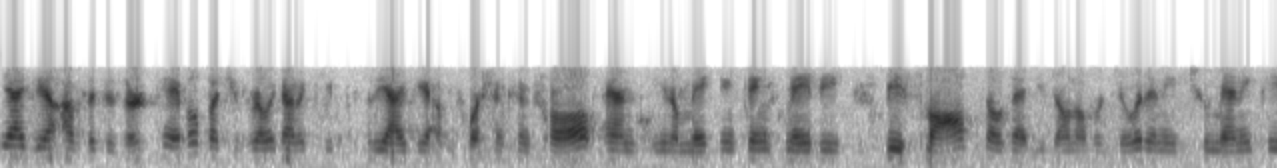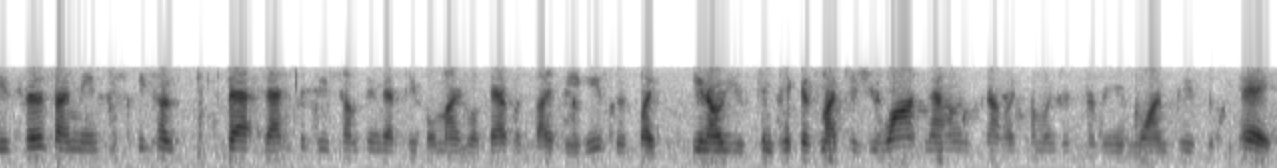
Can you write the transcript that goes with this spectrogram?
the idea of the dessert table, but you've really got to keep the idea of portion control and, you know, making things maybe be small so that you don't overdo it and eat too many pieces. I mean, because that that could be something that people might look at with diabetes. It's like, you know, you can pick as much as you want now. It's not like someone just serving you one piece of cake.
